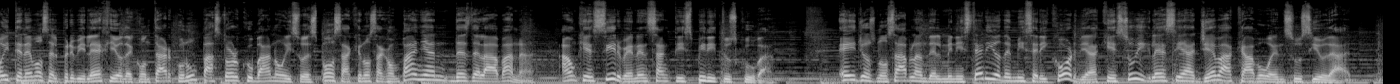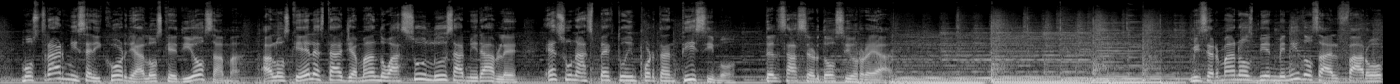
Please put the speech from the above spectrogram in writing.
Hoy tenemos el privilegio de contar con un pastor cubano y su esposa que nos acompañan desde La Habana, aunque sirven en Sancti Spiritus Cuba. Ellos nos hablan del ministerio de misericordia que su iglesia lleva a cabo en su ciudad. Mostrar misericordia a los que Dios ama, a los que Él está llamando a su luz admirable, es un aspecto importantísimo del sacerdocio real. Mis hermanos, bienvenidos a El Faro.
